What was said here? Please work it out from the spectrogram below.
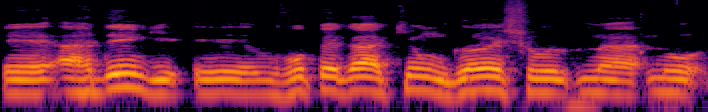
É, Ardengue, é, eu vou pegar aqui um gancho na, no,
